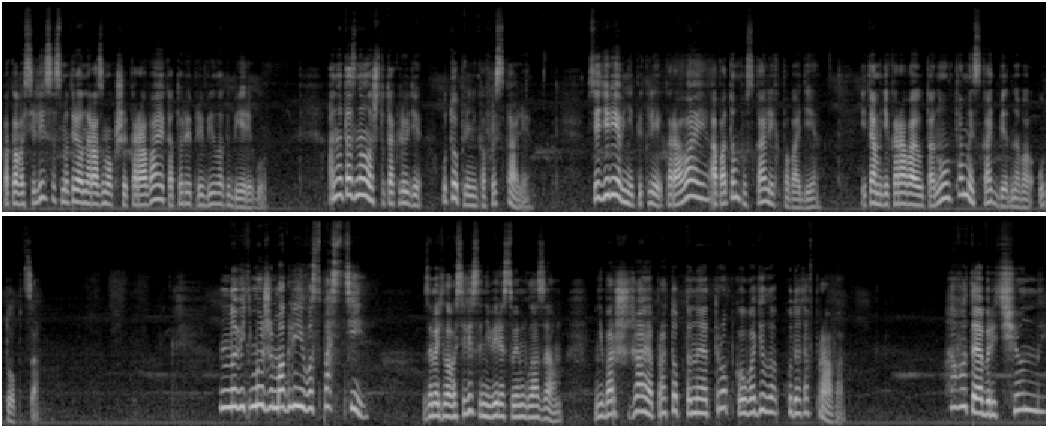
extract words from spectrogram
пока Василиса смотрела на размокшие караваи, которые прибила к берегу. Она-то знала, что так люди утопленников искали. Все деревни пекли караваи, а потом пускали их по воде. И там, где каравай утонул, там искать бедного утопца. «Но ведь мы же могли его спасти!» заметила Василиса, не веря своим глазам. Небольшая протоптанная тропка уводила куда-то вправо. «А вот и обреченный!»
